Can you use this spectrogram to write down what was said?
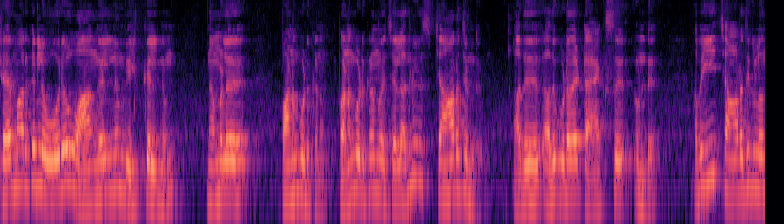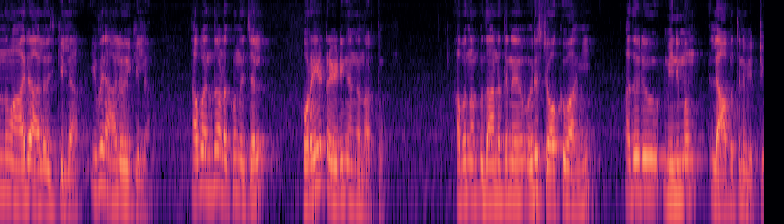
ഷെയർ മാർക്കറ്റിൽ ഓരോ വാങ്ങലിനും വിൽക്കലിനും നമ്മൾ പണം കൊടുക്കണം. പണം കൊടുക്കണം എന്ന് വെച്ചാൽ അതിനൊരു ചാർജ് ഉണ്ട്. അത് അതുകൂടാതെ ടാക്സ് ഉണ്ട്. അപ്പോൾ ഈ ചാർജുകളൊന്നും ആരും ആലോചിക്കില്ല. ഇവർ ആലോചിക്കില്ല അപ്പോൾ എന്ത് നടക്കുമെന്ന് വെച്ചാൽ കുറേ ട്രേഡിംഗ് അങ്ങ് നടത്തും. അപ്പോൾ നമുക്ക് ഉദാഹരണത്തിന് ഒരു സ്റ്റോക്ക് വാങ്ങി അതൊരു മിനിമം ലാഭത്തിന് വിറ്റു.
